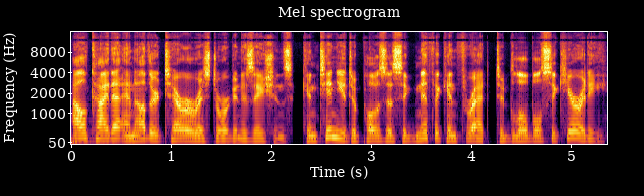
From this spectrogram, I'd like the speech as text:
Al Qaeda and other terrorist organizations continue to pose a significant threat to global security.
